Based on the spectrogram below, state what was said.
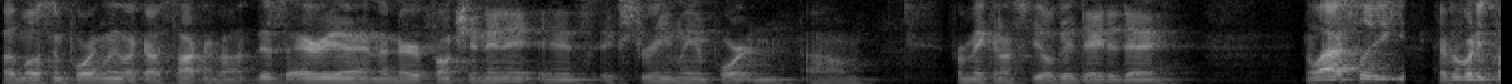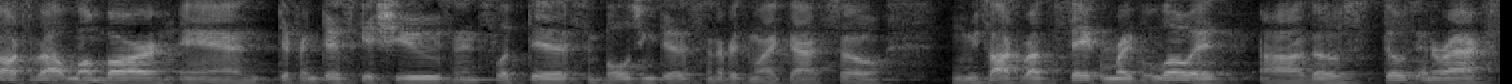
But most importantly, like I was talking about, this area and the nerve function in it is extremely important um, for making us feel good day to day. Lastly, everybody talks about lumbar and different disc issues and slip discs and bulging discs and everything like that. So when we talk about the sacrum right below it, uh, those those interact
